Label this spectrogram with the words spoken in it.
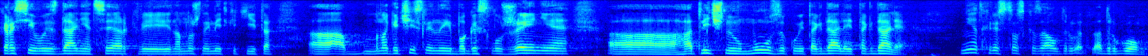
красивые здания церкви, нам нужно иметь какие-то а, многочисленные богослужения, а, отличную музыку и так далее, и так далее. Нет, Христос сказал о другом.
